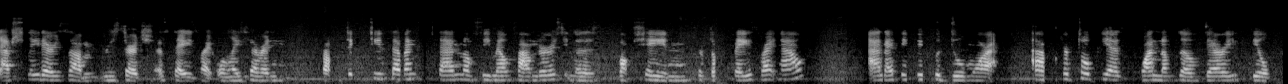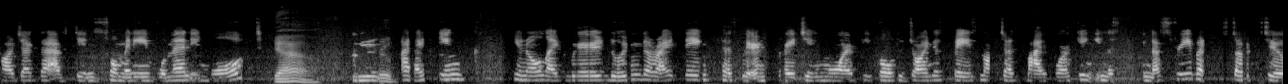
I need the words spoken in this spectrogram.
actually, there's um, research that says like only seven, about 16, 7% of female founders in the blockchain crypto space right now. And I think we could do more. Uh, Cryptopia is one of the very few projects that I've seen so many women involved. Yeah. Um, True. and I think, you know, like we're doing the right thing because we're encouraging more people to join the space, not just by working in the industry, but also to,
